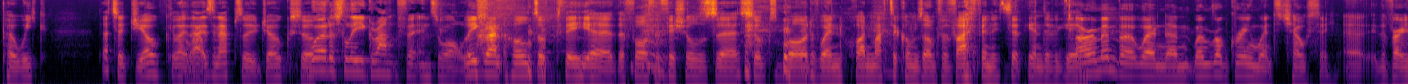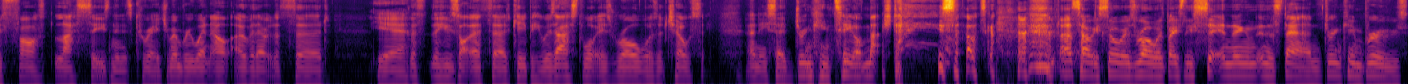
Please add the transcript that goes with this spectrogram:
per week. That's a joke. Like that is an absolute joke. So where does Lee Grant fit into all? This? Lee Grant holds up the uh, the fourth officials uh, subs board when Juan Mata comes on for five minutes at the end of a game. I remember when um, when Rob Green went to Chelsea, uh, the very fast last season in his career. Do you remember he went out over there at the third? Yeah, the, he was like their third keeper. He was asked what his role was at Chelsea, and he said drinking tea on match days. that was, that's how he saw his role was basically sitting in, in the stand, drinking brews,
